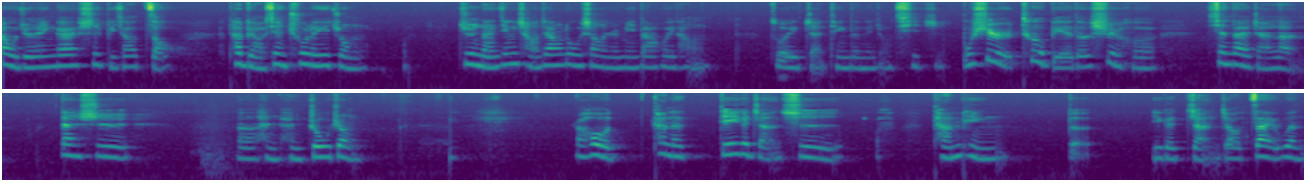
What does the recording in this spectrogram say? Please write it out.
但我觉得应该是比较早。它表现出了一种，就是南京长江路上人民大会堂作为展厅的那种气质，不是特别的适合现代展览，但是，嗯，很很周正。然后看的。第一个展是 谭平的一个展，叫《再问》。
